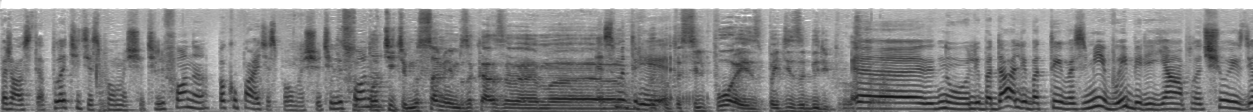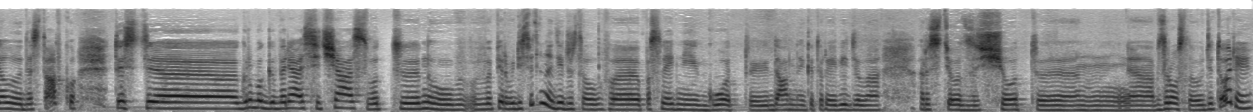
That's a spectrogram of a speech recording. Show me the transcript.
пожалуйста, платите с помощью телефона, покупайте с помощью телефона. Платите, мы сами им заказываем э, Смотри, какое-то сельпо и пойди забери просто. Э, ну, либо да, либо ты возьми, выбери, я оплачу и сделаю доставку. То есть, э, грубо говоря, сейчас вот, э, ну, во-первых, действительно digital в последний год, и данные, которые я видела, растет за счет э, э, взрослой аудитории.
